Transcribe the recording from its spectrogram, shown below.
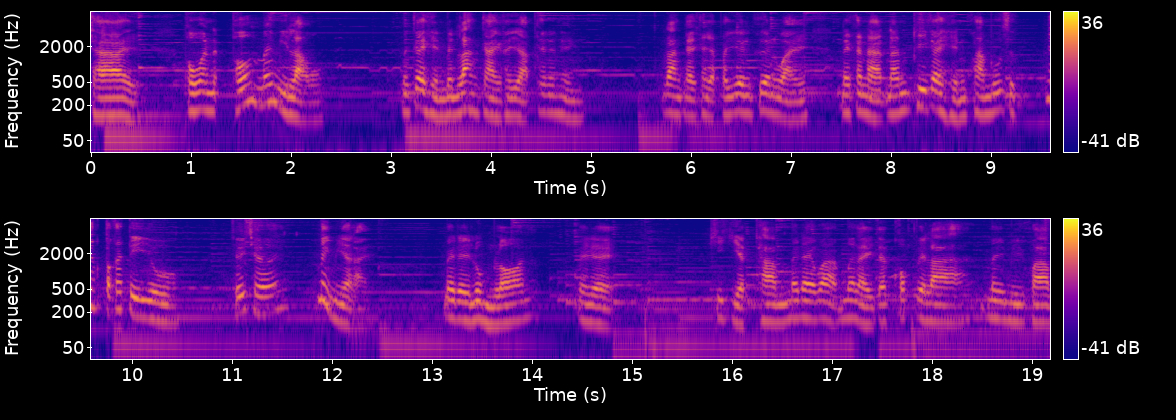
ใช่ เพราะว่าเพราะไม่มีเรา มันก็เห็นเป็นร่างกายขยับแค่นั้นเอง ร่างกายขยับไปเยื่อนเคลื่อนไหว ในขนาดนั้นพี่ก็เห็นความรู้สึกยังปกติอยู่ เฉยๆ ไม่มีอะไร ไม่ได้รุ่มร้อน ไม่ได้ ขี้เกียจทำไม่ได้ว่าเมื่อไหร่จะครบเวลาไม่มีความ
